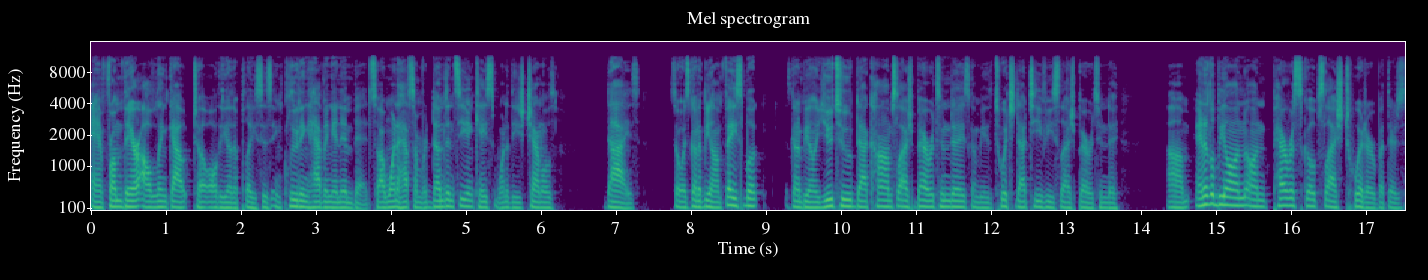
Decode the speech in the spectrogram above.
and from there, I'll link out to all the other places, including having an embed. So I want to have some redundancy in case one of these channels dies. So it's going to be on Facebook. It's going to be on youtube.com slash Baratunde. It's going to be twitch.tv slash Baratunde. Um, and it'll be on, on Periscope slash Twitter, but there's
